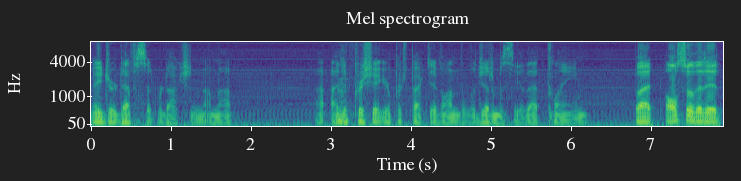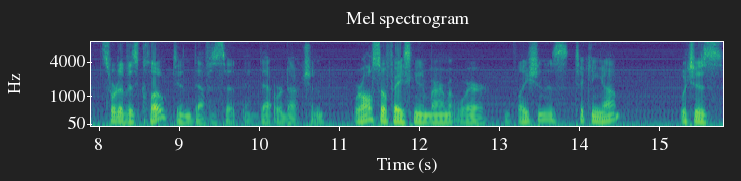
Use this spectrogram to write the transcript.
major deficit reduction. I'm not. I I'd Hmm. appreciate your perspective on the legitimacy of that claim, but also that it sort of is cloaked in deficit and debt reduction. We're also facing an environment where inflation is ticking up, which is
